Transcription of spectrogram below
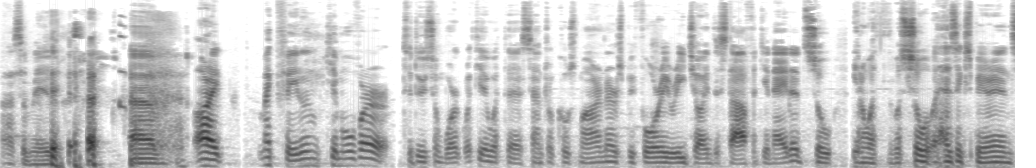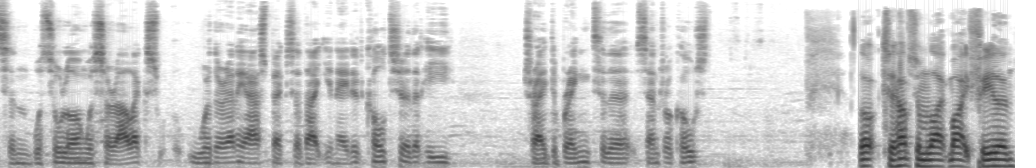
that's amazing. um, all right, Mick Phelan came over to do some work with you with the Central Coast Mariners before he rejoined the staff at United. So you know, with, with so his experience and was so long with Sir Alex, were there any aspects of that United culture that he tried to bring to the Central Coast? Look to have some like Mike Phelan,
